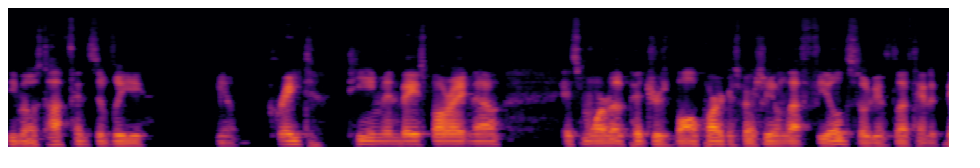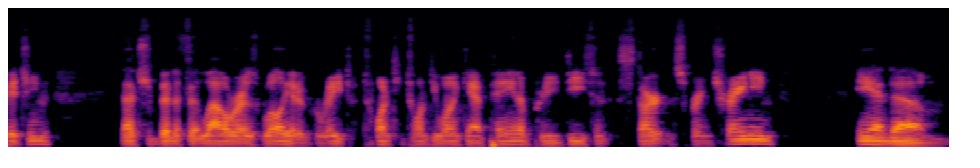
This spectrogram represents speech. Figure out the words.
the most offensively, you know, great team in baseball right now. It's more of a pitcher's ballpark, especially in left field. So against left-handed pitching, that should benefit Lauer as well. He had a great 2021 campaign, a pretty decent start in spring training. And um,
